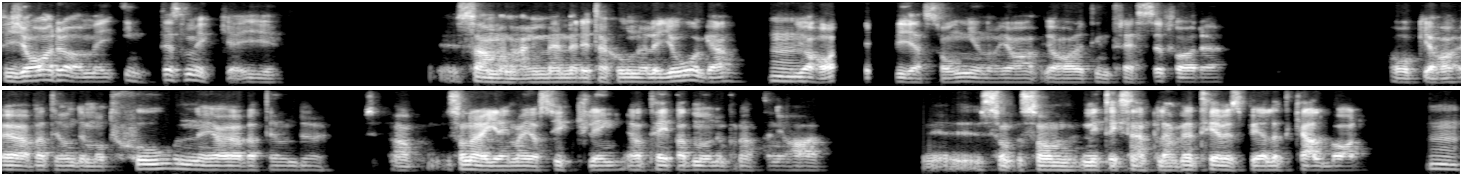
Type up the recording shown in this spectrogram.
För jag rör mig inte så mycket i sammanhang med meditation eller yoga. Mm. Jag har via sången och jag, jag har ett intresse för det. Och jag har övat det under motion, jag har övat det under ja, sådana här grejer. Man gör cykling, jag har tejpat munnen på natten, jag har eh, som, som mitt exempel här med tv-spelet kallbad. Mm.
